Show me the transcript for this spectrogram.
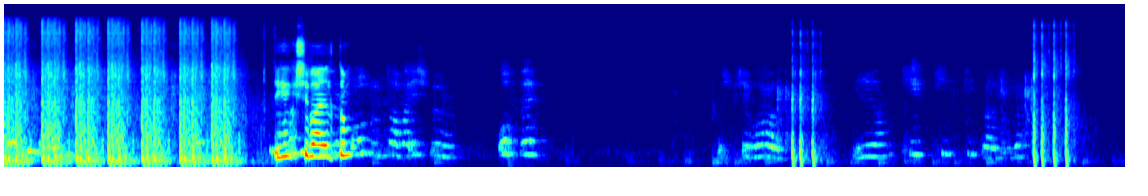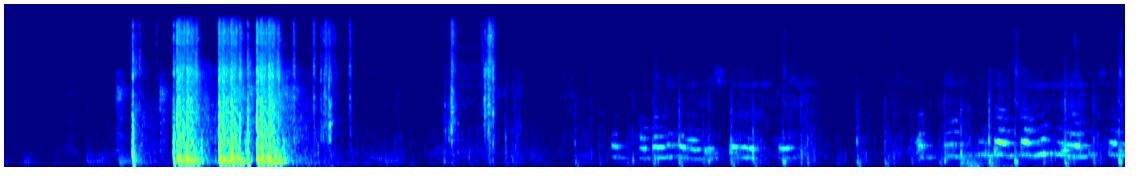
nerede ya? İki kişi bayılttım. Olsun tava iş görür. Of be. Hiçbir şey bulamadım. Geliyorum. Kit kit kit var burada. Kapanacak herhalde doğru düzgün dersler yok mu ya lütfen.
